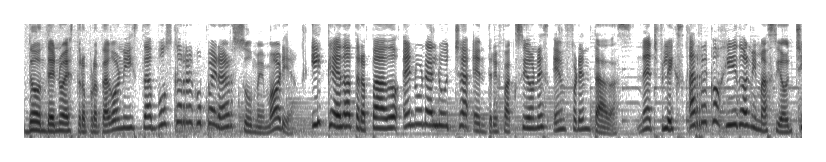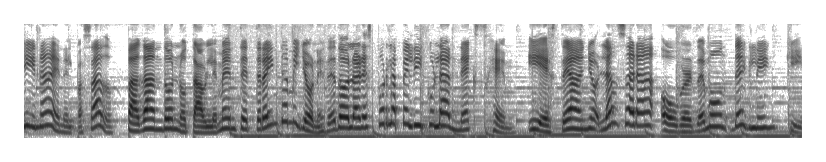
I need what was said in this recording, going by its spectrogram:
donde nuestro protagonista busca recuperar su memoria y queda atrapado en una lucha entre facciones enfrentadas. Netflix ha recogido animación china en el pasado, pagando notablemente 30 millones de dólares por la película Next Gen, y este año lanzará Over the Moon de Glenn King.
